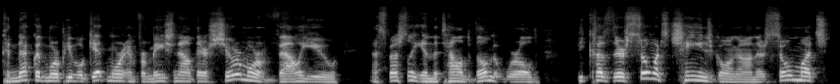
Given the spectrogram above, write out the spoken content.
connect with more people, get more information out there, share more value, especially in the talent development world, because there's so much change going on. There's so much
